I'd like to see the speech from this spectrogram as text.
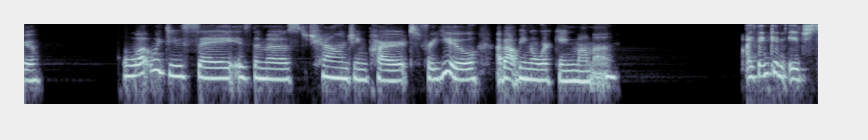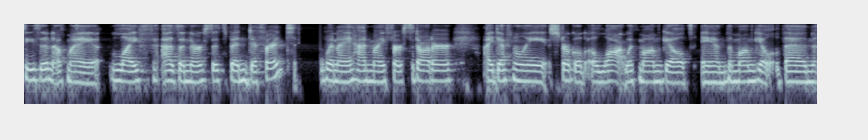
true. What would you say is the most challenging part for you about being a working mama? I think in each season of my life as a nurse, it's been different. When I had my first daughter, I definitely struggled a lot with mom guilt, and the mom guilt then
